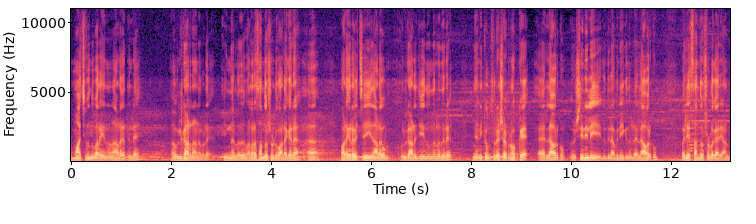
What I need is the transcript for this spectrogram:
ഉമ്മാച്ചു എന്ന് പറയുന്ന നാടകത്തിന്റെ ഉദ്ഘാടനമാണ് ഇവിടെ ഇന്നുള്ളത്. വളരെ സന്തോഷമുണ്ട്. വടകര വടകര വെച്ച് ഈ നാടകം ഉദ്ഘാടനം ചെയ്യുന്നു എന്നുള്ളതിൽ എനിക്കും സുരേഷ് ഏട്ടനും ഒക്കെ എല്ലാവർക്കും ഷിനിലി ഇതിൽ അഭിനയിക്കുന്നുണ്ട്. എല്ലാവർക്കും വലിയ സന്തോഷമുള്ള കാര്യമാണ്.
